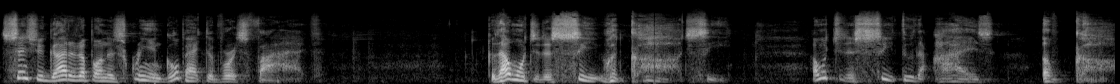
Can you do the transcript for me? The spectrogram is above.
since you got it up on the screen, go back to verse 5. Because I want you to see what God see. I want you to see through the eyes of God.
